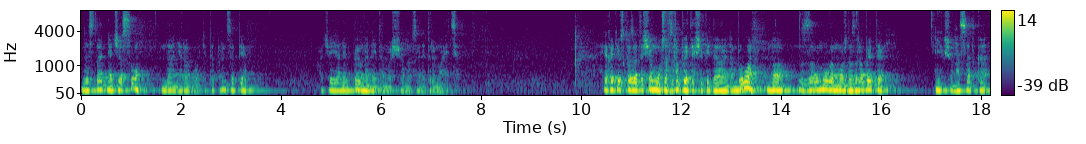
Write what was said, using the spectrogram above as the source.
достатньо часу даній роботі, то в принципі, хоча я не впевнений, тому що воно все не тримається. Я хотів сказати, що можна зробити, щоб ідеально було, але за умови можна зробити, якщо насадка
